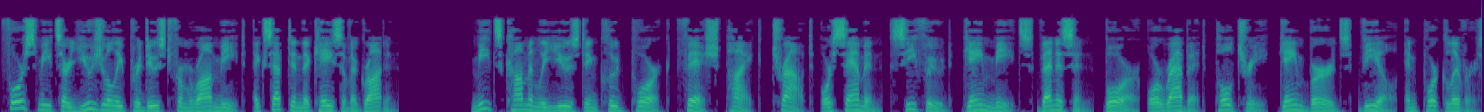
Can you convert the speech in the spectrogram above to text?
Force meats are usually produced from raw meat, except in the case of a gratin. Meats commonly used include pork, fish pike, trout, or salmon, seafood, game meats venison, boar, or rabbit, poultry, game birds, veal, and pork livers.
